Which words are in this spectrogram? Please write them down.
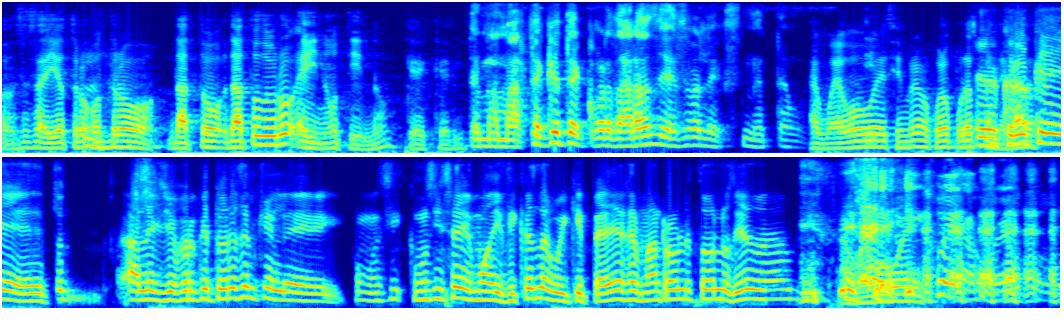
Entonces hay otro, otro dato, dato duro e inútil, ¿no? Que, que Te mamaste que te acordaras de eso, Alex, neta, güey. a huevo, güey, siempre me acuerdo puras Yo creo que, tú- Alex, yo creo que tú eres el que le, como si, como si se modificas la Wikipedia de Germán Robles todos los días, ¿verdad? A huevo, güey. Güey, a huevo, güey.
